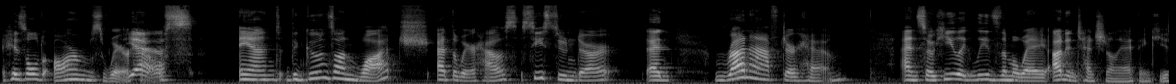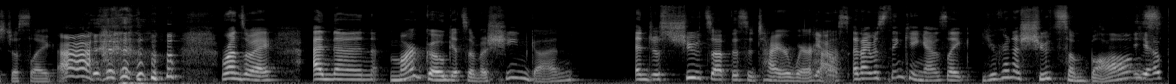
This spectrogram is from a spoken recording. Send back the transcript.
his old arms warehouse. Yeah. And the goons on watch at the warehouse see Sundar and run after him. And so he like leads them away unintentionally. I think he's just like ah, runs away, and then Marco gets a machine gun and just shoots up this entire warehouse. And I was thinking, I was like, you're gonna shoot some bombs? Yep.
